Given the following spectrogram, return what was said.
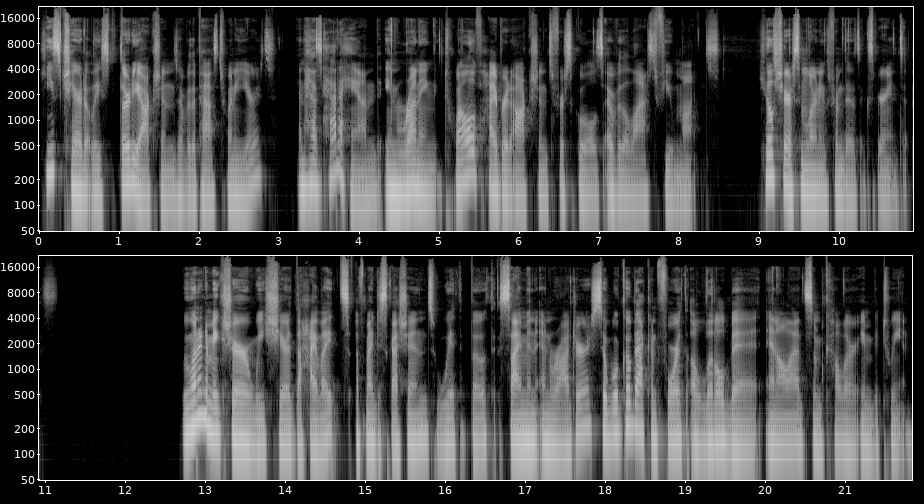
He's chaired at least 30 auctions over the past 20 years and has had a hand in running 12 hybrid auctions for schools over the last few months. He'll share some learnings from those experiences. We wanted to make sure we shared the highlights of my discussions with both Simon and Roger, so we'll go back and forth a little bit and I'll add some color in between.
